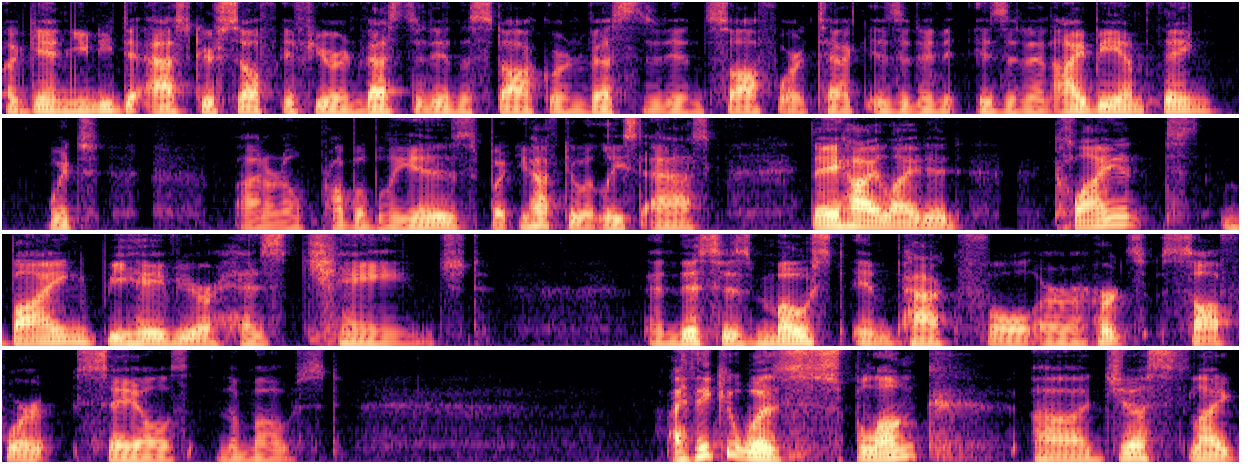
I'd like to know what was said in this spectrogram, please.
again, you need to ask yourself if you're invested in the stock or invested in software tech. Is it an, is it an IBM thing, which I don't know, probably is, but you have to at least ask. They highlighted client buying behavior has changed. And this is most impactful or hurts software sales the most. I think it was Splunk uh, just like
